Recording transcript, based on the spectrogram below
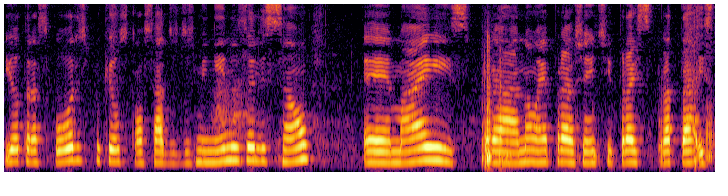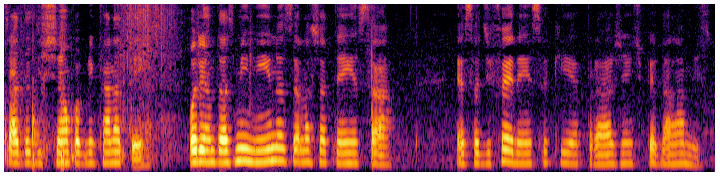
e outras cores, porque os calçados dos meninos, eles são é, mais para não é para gente ir para estrada de chão para brincar na terra. Porém, das meninas, elas já tem essa, essa diferença que é para a gente pedalar mesmo.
